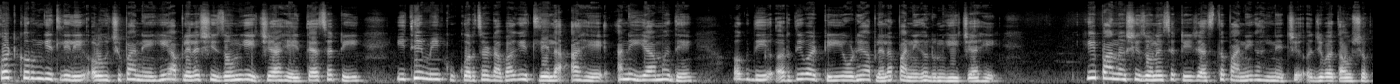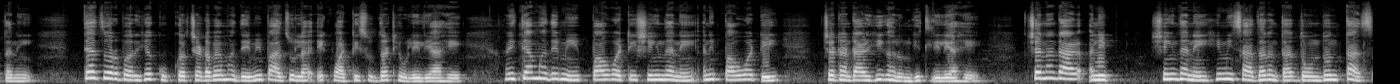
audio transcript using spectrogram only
कट करून घेतलेली अळूची पाने ही आपल्याला शिजवून घ्यायची आहे. त्यासाठी इथे मी कुकरचा डबा घेतलेला आहे आणि यामध्ये अगदी अर्धी वाटी एवढे आपल्याला पाणी घालून घ्यायचे आहे. ही पानं शिजवण्यासाठी जास्त पाणी घालण्याची अजिबात आवश्यकता नाही. त्याचबरोबर ह्या कुकरच्या डब्यामध्ये मी बाजूला एक वाटीसुद्धा ठेवलेली आहे. आणि त्यामध्ये मी पाव वाटी शेंगदाणे आणि पाव वाटी चणा डाळ ही घालून घेतलेली आहे. चणा डाळ आणि शेंगदाणे ही मी साधारणतः दोन दोन तास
